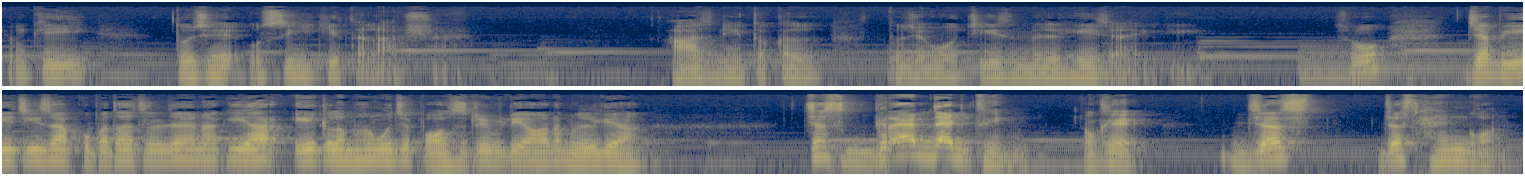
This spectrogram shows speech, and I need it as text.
क्योंकि तुझे उसी की तलाश है। आज नहीं तो कल तुझे वो चीज़ मिल ही जाएगी। सो so, जब ये चीज़ आपको पता चल जाए ना कि यार एक लम्हा मुझे पॉजिटिविटी वाला मिल गया just grab that thing okay just just hang on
